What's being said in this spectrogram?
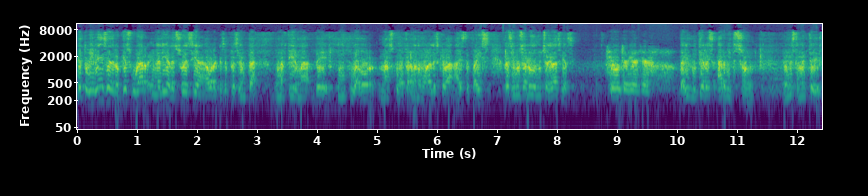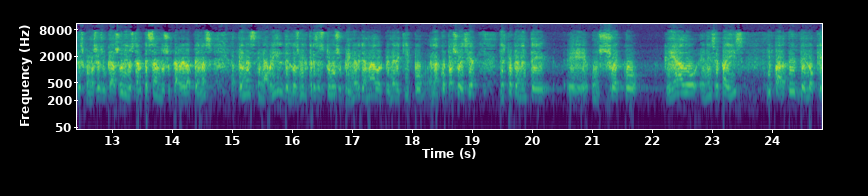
de, tu vivencia de lo que es jugar en la Liga de Suecia, ahora que se presenta una firma de un jugador más como Fernando Morales que va a este país. Recibo un saludo, muchas gracias. Sí, muchas gracias. David Gutiérrez Arvidsson. honestamente desconocí su caso, digo, está empezando su carrera apenas, apenas en abril del 2013 estuvo su primer llamado al primer equipo en la Copa Suecia, y es propiamente eh, un sueco criado en ese país, y parte de lo que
